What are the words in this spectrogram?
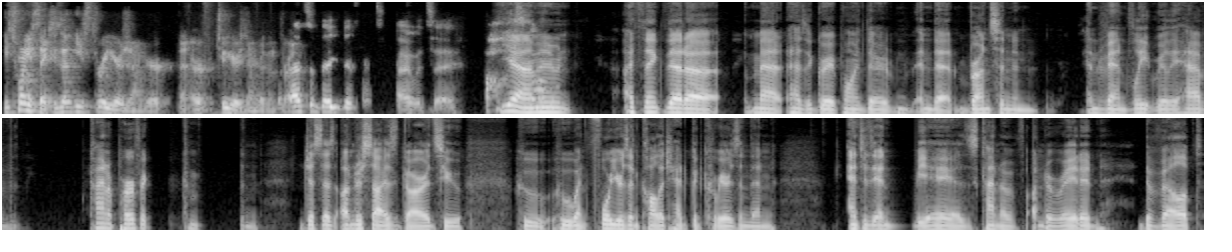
he's 26. He's he's three years younger than, or two years younger than Fred. That's a big difference, I would say. Oh, yeah, so... I mean, I think that uh Matt has a great point there, and that Brunson and and VanVleet really have kind of perfect comparison, just as undersized guards who who who went four years in college, had good careers, and then entered the NBA as kind of underrated, developed.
